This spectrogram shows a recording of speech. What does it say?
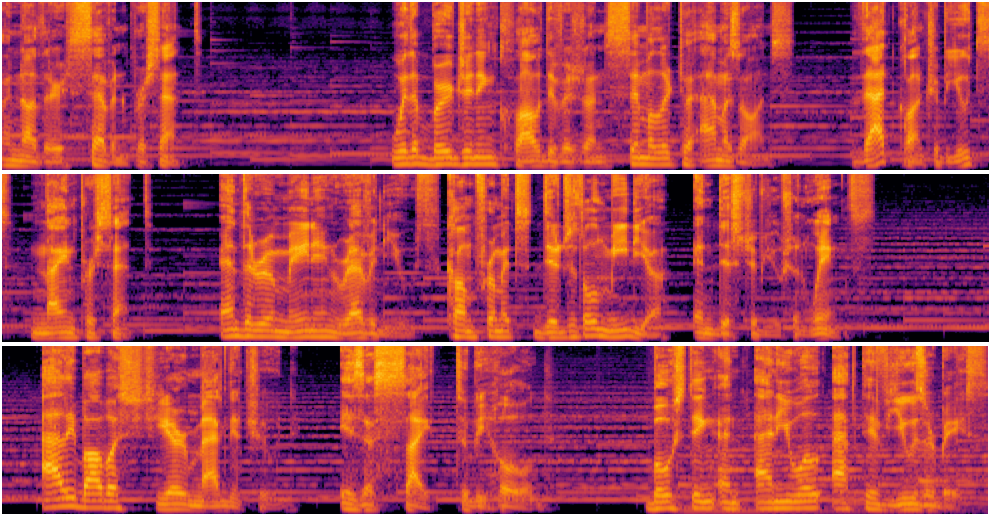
another 7%. With a burgeoning cloud division similar to Amazon's, that contributes 9%, and the remaining revenues come from its digital media and distribution wings. Alibaba's sheer magnitude is a sight to behold boasting an annual active user base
